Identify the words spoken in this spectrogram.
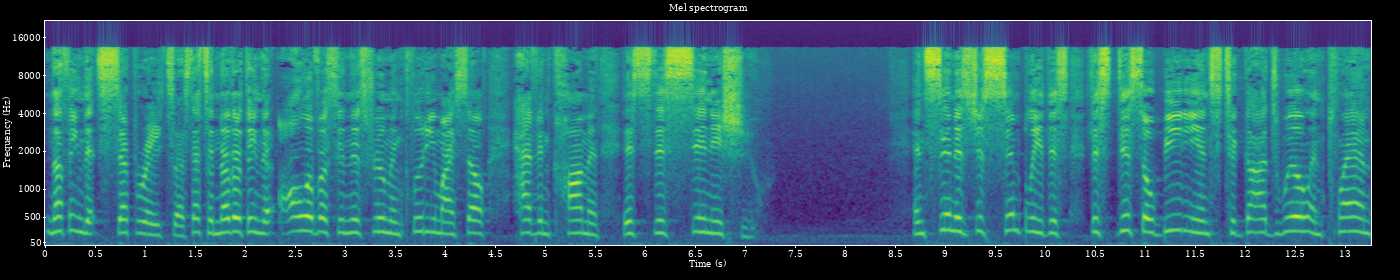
nothing that separates us. That's another thing that all of us in this room, including myself, have in common. It's this sin issue. And sin is just simply this, this disobedience to God's will and plan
